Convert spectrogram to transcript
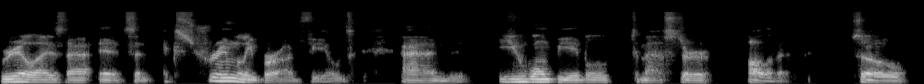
realize that it's an extremely broad field and you won't be able to master all of it. So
